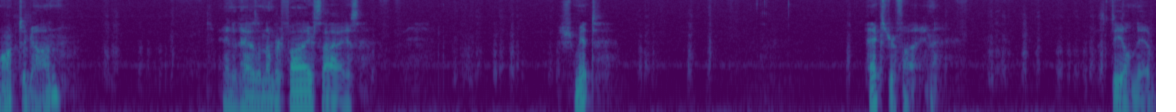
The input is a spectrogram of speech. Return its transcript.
Octagon. And it has a number 5 size Schmidt extra fine steel nib.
